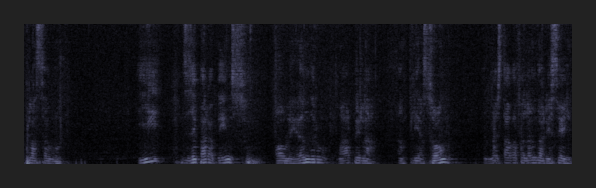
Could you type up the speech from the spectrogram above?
pela saúde. E dizer parabéns ao Leandro lá pela ampliação. Nós estava falando a recém,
